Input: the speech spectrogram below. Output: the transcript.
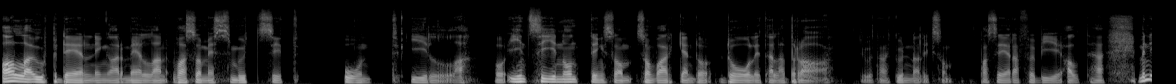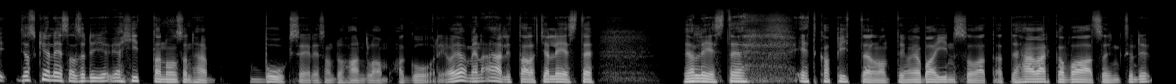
alla uppdelningar mellan vad som är smutsigt, ont, illa och inte se någonting som, som varken då dåligt eller bra, utan kunna liksom passera förbi allt det här. Men jag skulle läsa, alltså det, jag hittade någon sån här bokserie som då handlar om Agori och jag menar ärligt talat, jag läste jag läste ett kapitel någonting och jag bara insåg att, att det här verkar vara så liksom det,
